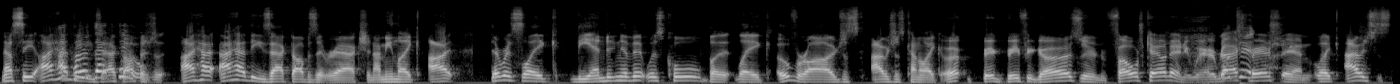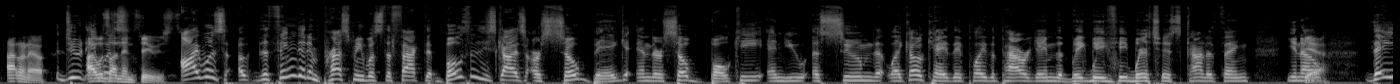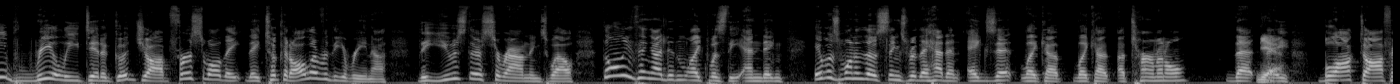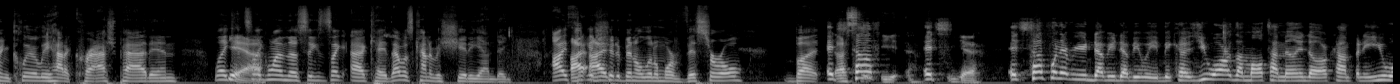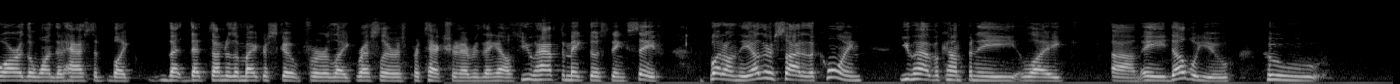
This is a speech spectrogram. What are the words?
Now, see, I had I've the heard that exact opposite. I had I had the exact opposite reaction. I mean, like I there was like the ending of it was cool, but like overall, I was just I was just kind of like oh, big beefy guys and falls count anywhere. Well, did- man stand. Like I was just I don't know. dude. I it was, unenthused. I was uh, the thing that impressed me was the fact that both of these guys are so big and they're so bulky, and you assume that like okay, they play the power game, the big beefy bitches kind of thing, you know. Yeah. They really did a good job. First of all, they they took it all over the arena. They used their surroundings well. The only thing I didn't like was the ending. It was one of those things where they had an exit, like a like a, a terminal that Yeah. they blocked off and clearly had a crash pad in. Like it's like one of those things. It's like okay, that was kind of a shitty ending. I think I- it I- should have been a little more visceral, but It's That's- tough. yeah. It's yeah. It's tough whenever you're WWE because you are the multi-million dollar company. You are the one that has to like that that's under the microscope for like wrestlers protection and everything else. You have to make those things safe. But on the other side of the coin, you have a company like um, AEW who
